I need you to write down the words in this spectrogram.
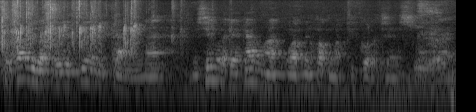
Ricordate la proiezione di Cannes, mi sembra che a Cannes abbiano fatto una piccola censura,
